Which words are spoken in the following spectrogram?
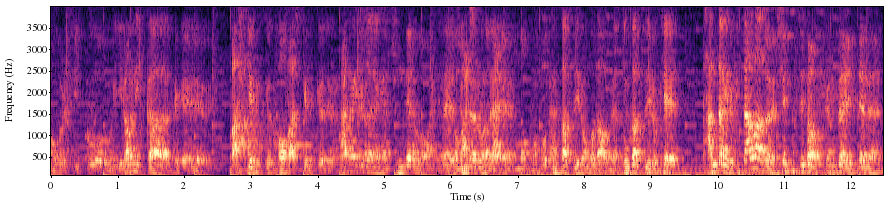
먹을 수 있고 이러니까 되게 맛있게 아. 느껴 더 맛있게 느껴지는 것 화장 같아요. 시절에 그냥 준대로 먹어야 돼요. 네, 더 맛있는 거 준대로, 많이 네. 못뭐 먹고 돈가스 이런 거 나오면 돈가스 이렇게 반장 이렇게 잘라줘요 심지어. 근데 이제는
